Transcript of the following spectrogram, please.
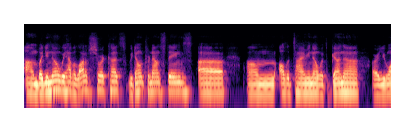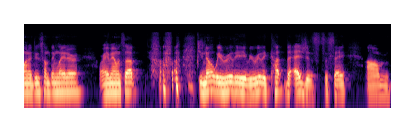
um, but you know, we have a lot of shortcuts. We don't pronounce things uh, um, all the time, you know, with gonna or you want to do something later or hey man, what's up? You know, we really we really cut the edges to say. Um,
